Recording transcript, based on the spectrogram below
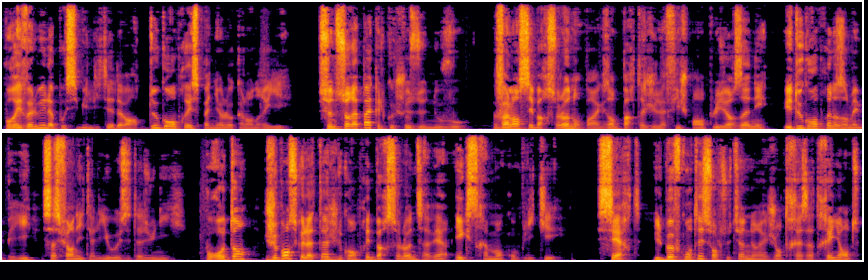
pour évaluer la possibilité d'avoir deux Grands Prix espagnols au calendrier. Ce ne serait pas quelque chose de nouveau. Valence et Barcelone ont par exemple partagé l'affiche pendant plusieurs années, et deux Grands Prix dans un même pays, ça se fait en Italie ou aux États-Unis. Pour autant, je pense que la tâche du Grand Prix de Barcelone s'avère extrêmement compliquée. Certes, ils peuvent compter sur le soutien d'une région très attrayante,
